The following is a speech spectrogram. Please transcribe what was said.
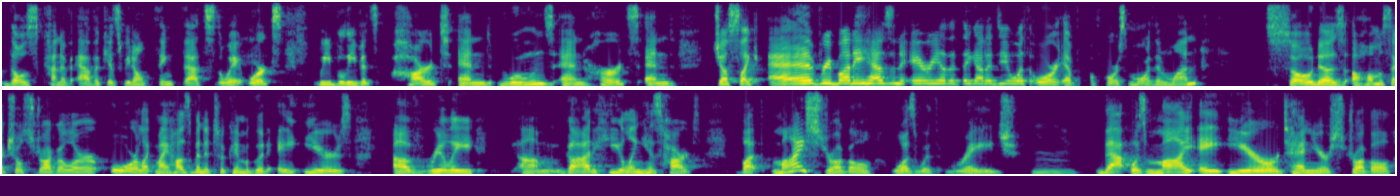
those kind of advocates. We don't think that's the way it works. We believe it's heart and wounds and hurts and just like everybody has an area that they got to deal with, or of, of course, more than one. So does a homosexual struggler, or like my husband, it took him a good eight years of really um, God healing his heart. But my struggle was with rage. Mm. That was my eight year or 10 year struggle.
